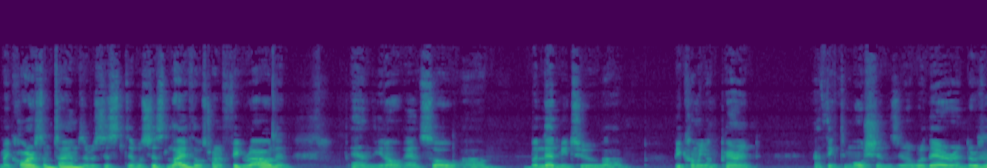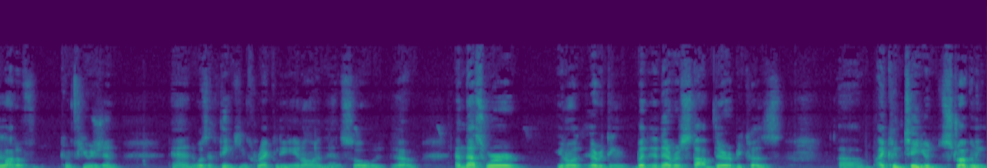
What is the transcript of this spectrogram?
my car sometimes. It was just it was just life I was trying to figure out, and and you know, and so, um, but led me to um, become a young parent. I think the emotions, you know, were there, and there was Mm. a lot of confusion, and wasn't thinking correctly, you know, and and so, uh, and that's where, you know, everything. But it never stopped there because uh, I continued struggling.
